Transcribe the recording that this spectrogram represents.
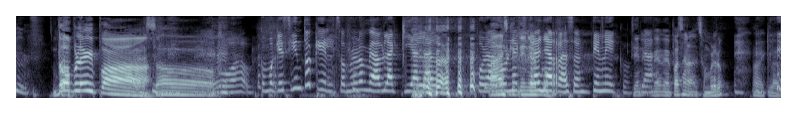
¡Doble IPA! Eso. Wow. Como que siento que el sombrero me habla aquí al lado por Ah, es que alguna tiene extraña eco. razón. Tiene eco. ¿Tiene- ya. ¿Me, me pasan al sombrero? Ah, claro.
